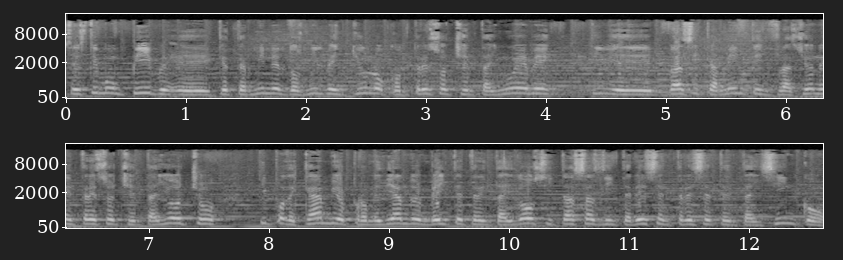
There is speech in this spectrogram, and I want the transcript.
se estima un PIB eh, que termine el 2021 con 3,89, eh, básicamente inflación en 3,88, tipo de cambio promediando en 20,32 y tasas de interés en 3,75.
